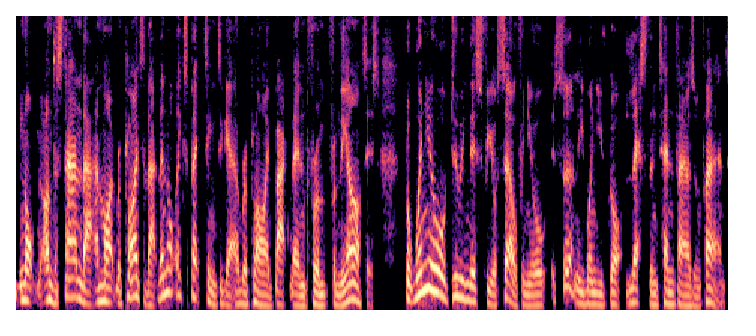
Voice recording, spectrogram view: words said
not understand that and might reply to that. They're not expecting to get a reply back then from from the artist. But when you're doing this for yourself and you're certainly when you've got less than 10,000 fans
